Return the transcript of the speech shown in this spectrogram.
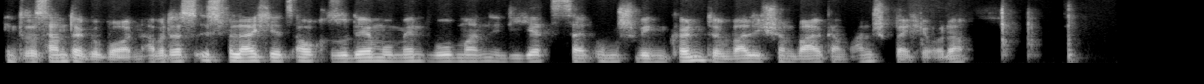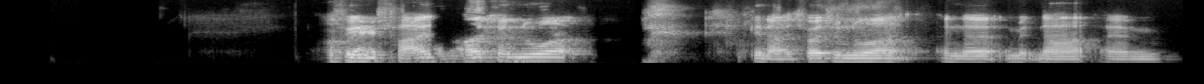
interessanter geworden. Aber das ist vielleicht jetzt auch so der Moment, wo man in die Jetztzeit umschwingen könnte, weil ich schon Wahlkampf anspreche, oder? Auf jeden Fall. Ich wollte nur, genau, ich wollte nur eine, mit einer ähm,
